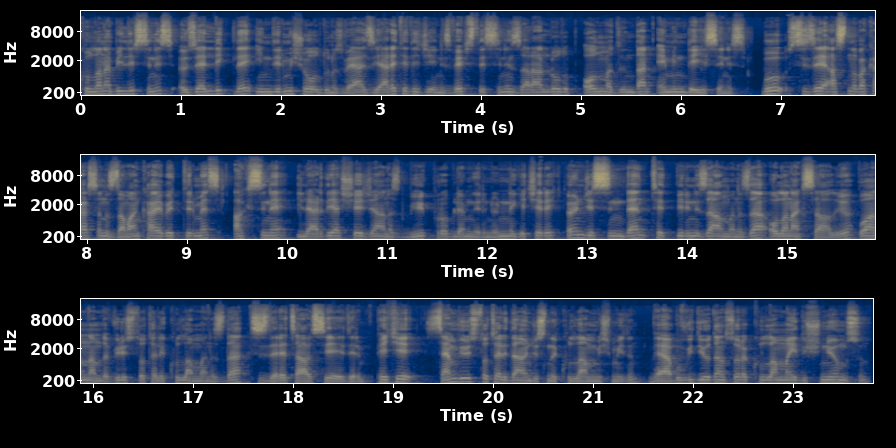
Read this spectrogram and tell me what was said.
kullanabilirsiniz. Özellikle indirmiş olduğunuz veya ziyaret edeceğiniz web sitesinin zararlı olup olmadığından emin değilseniz. Bu size aslında bakarsanız zaman kaybettirmez. Aksine ileride yaşayacağınız büyük problemlerin önüne geçerek öncesinden tedbirinizi almanıza olanak sağlıyor. Bu anlamda virüs totali kullanmanızı da sizlere tavsiye ederim. Peki sen virüs totali daha öncesinde kullanmış mıydın? Veya bu videodan sonra kullanmayı düşünüyor musun?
